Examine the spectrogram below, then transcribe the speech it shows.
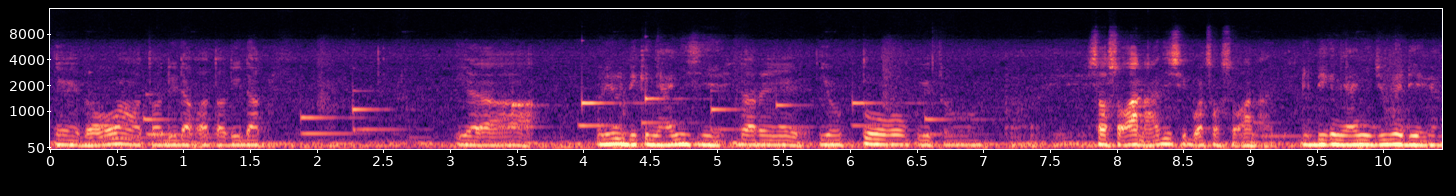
ini doang otodidak otodidak ya Oh, dia lebih ke nyanyi sih. dari YouTube gitu sosokan aja sih buat sosokan aja Lebih ke nyanyi juga dia kan.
